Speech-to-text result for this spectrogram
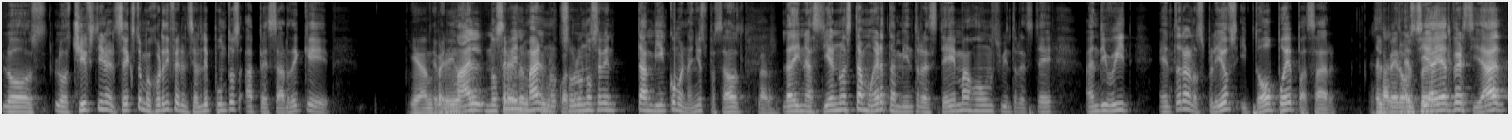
Los, los Chiefs tienen el sexto mejor diferencial de puntos a pesar de que Llevan se ven perdidos mal, no se ven mal, no- solo no se ven tan bien como en años pasados. Claro. La dinastía no está muerta mientras esté Mahomes, mientras esté Andy Reid, entran a los playoffs y todo puede pasar. Exacto. Pero sí hay adversidad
